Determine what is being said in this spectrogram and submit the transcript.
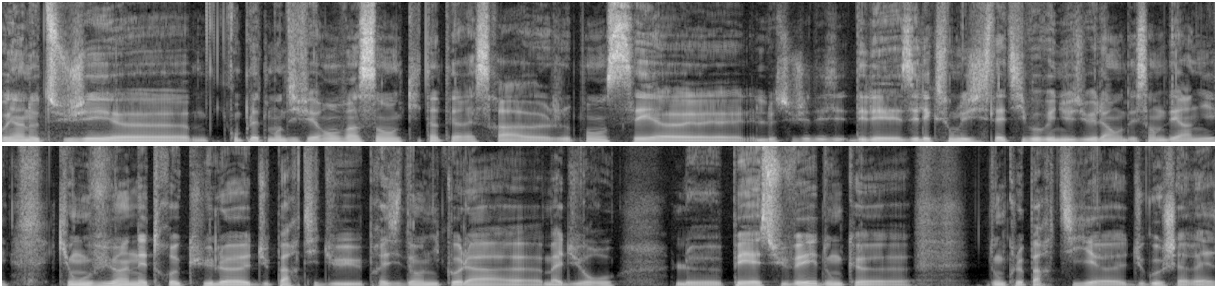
Oui, un autre sujet euh, complètement différent, Vincent, qui t'intéressera, je pense, c'est le sujet des, élections législatives au Venezuela en décembre dernier, qui ont vu un net recul du parti du président Nicolas Maduro, le PSUV, donc, donc le parti d'Hugo Chavez.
